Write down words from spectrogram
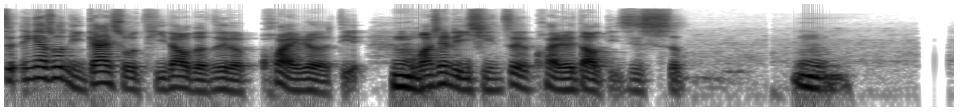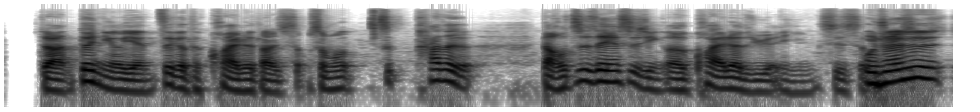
这应该说你刚才所提到的这个快乐点，我们要先理清这个快乐到底是什么。嗯。对啊，对你而言，这个的快乐到底是什么？什么是它的导致这件事情而快乐的原因是什么？我觉得是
